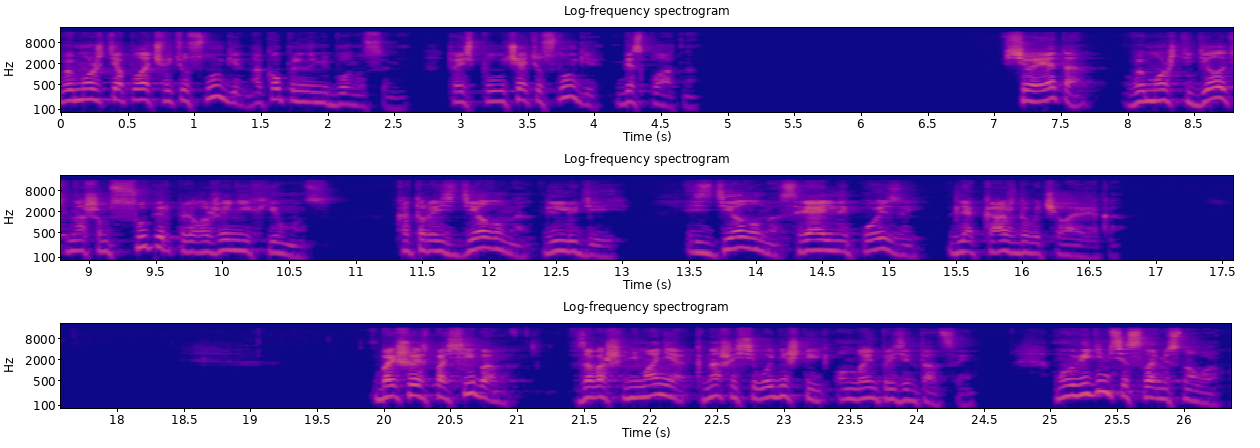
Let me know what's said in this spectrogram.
Вы можете оплачивать услуги накопленными бонусами, то есть получать услуги бесплатно. Все это вы можете делать в нашем супер приложении Humans, которое сделано для людей, сделано с реальной пользой для каждого человека. Большое спасибо за ваше внимание к нашей сегодняшней онлайн-презентации. Мы увидимся с вами снова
